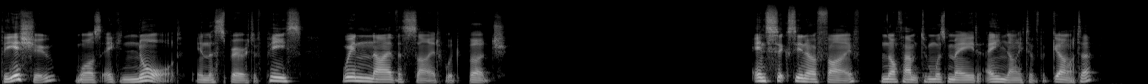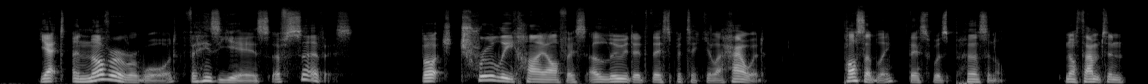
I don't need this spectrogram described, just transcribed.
The issue was ignored in the spirit of peace when neither side would budge. In 1605, Northampton was made a Knight of the Garter, yet another reward for his years of service. But truly high office eluded this particular Howard. Possibly this was personal. Northampton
